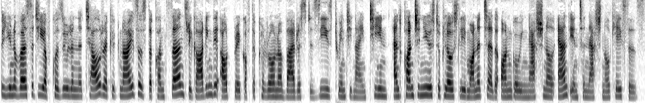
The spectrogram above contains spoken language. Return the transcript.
The University of KwaZulu Natal recognizes the concerns regarding the outbreak of the coronavirus disease 2019 and continues to closely monitor the ongoing national and international cases.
